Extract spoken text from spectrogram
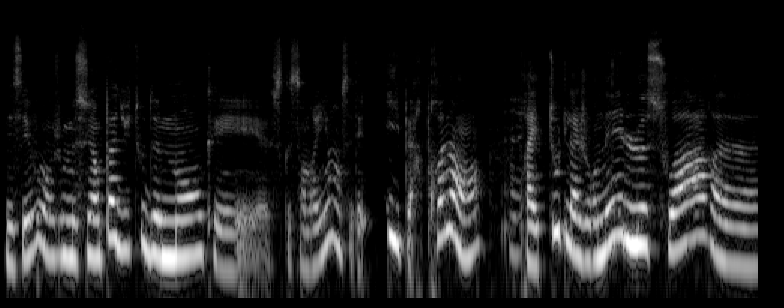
Mais c'est vous, hein, je me souviens pas du tout de manque. Et... Parce que Cendrillon, c'était hyper prenant. Hein. Ouais. Travailler toute la journée, le soir. Euh...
